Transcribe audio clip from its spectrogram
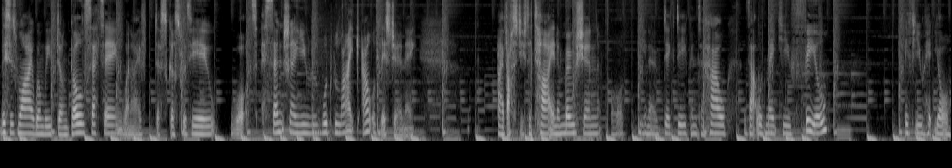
This is why, when we've done goal setting, when I've discussed with you what essentially you would like out of this journey, I've asked you to tie an emotion or, you know, dig deep into how that would make you feel if you hit your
